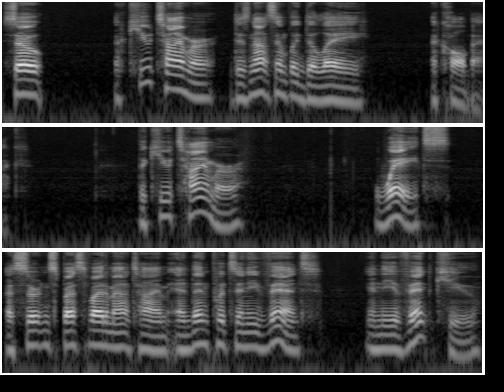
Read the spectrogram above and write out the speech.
So a QTimer does not simply delay a callback. The QTimer waits a certain specified amount of time and then puts an event in the event queue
